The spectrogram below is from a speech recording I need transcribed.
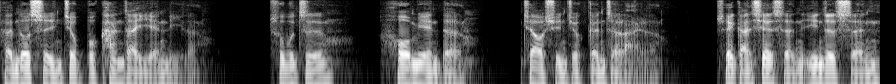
很多事情就不看在眼里了，殊不知后面的教训就跟着来了。所以感谢神，因着神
